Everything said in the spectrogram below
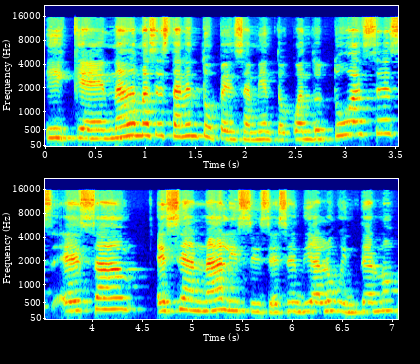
y que nada más están en tu pensamiento. Cuando tú haces esa, ese análisis, ese diálogo interno,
